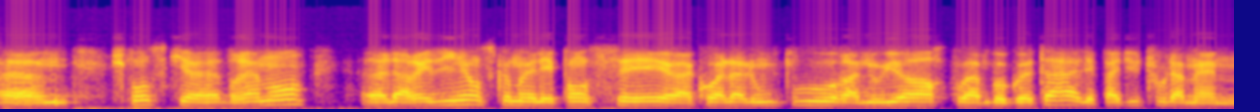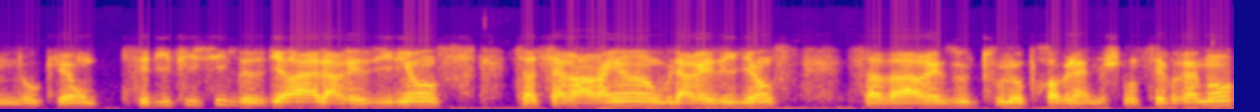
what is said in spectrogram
Euh, je pense que vraiment, euh, la résilience comme elle est pensée à Kuala Lumpur, à New York ou à Bogota, elle n'est pas du tout la même. Donc c'est difficile de se dire, ah, la résilience, ça sert à rien, ou la résilience, ça va résoudre tous nos problèmes. Je pense que c'est vraiment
